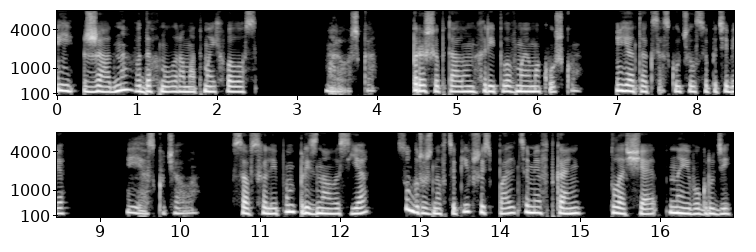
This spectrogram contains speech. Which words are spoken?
И жадно вдохнул аромат моих волос. «Морошка», — прошептал он хрипло в мою макушку. «Я так соскучился по тебе». И я скучала. Со всхлипом призналась я, судорожно вцепившись пальцами в ткань плаща на его груди.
